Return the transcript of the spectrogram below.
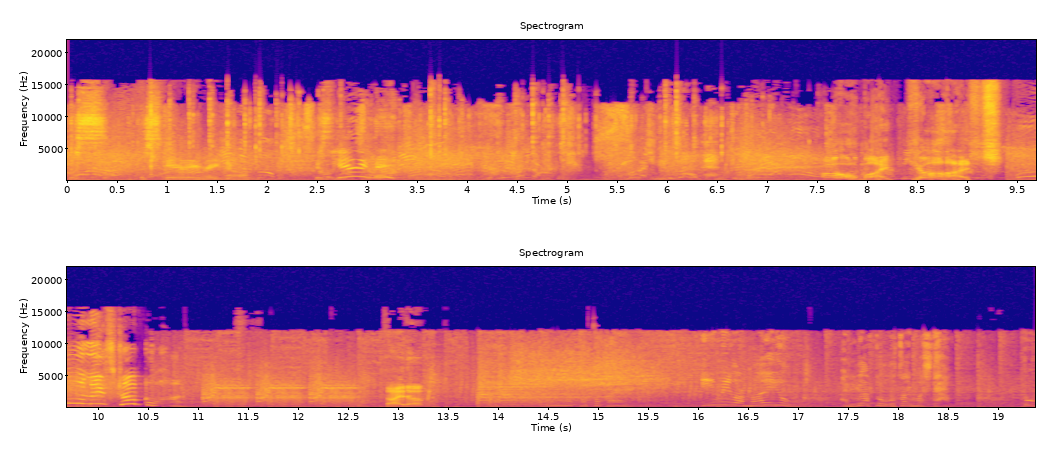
Just, just scary right now. You're scaring me! oh my gosh! Oh, nice job, Gohan! Tied up. がとうございました僕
